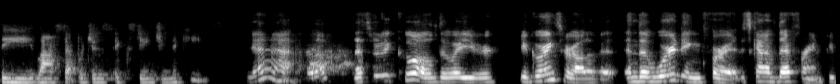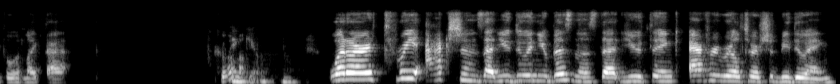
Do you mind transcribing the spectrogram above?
the last step, which is exchanging the keys. Yeah, that's really cool. The way you're you're going through all of it, and the wording for it, it's kind of different. People would like that. Cool. Thank you. What are three actions that you do in your business that you think every realtor should be doing?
